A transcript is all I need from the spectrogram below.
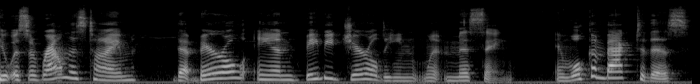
It was around this time that Beryl and baby Geraldine went missing. And we'll come back to this,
